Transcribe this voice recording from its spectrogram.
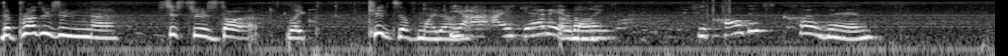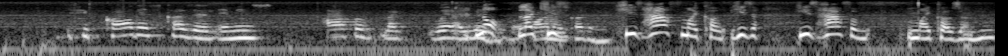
the brothers and uh, sisters, da- like kids of my dad. Yeah, I, I get it, Or but mom. like, if you call this cousin, if you call this cousin, it means half of like where I live. No, like he's he's half my cousin. He's he's half of my cousin.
